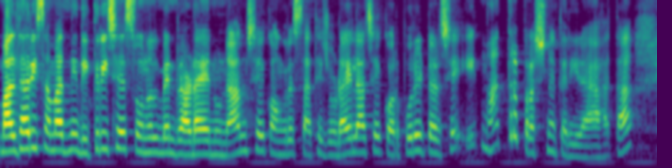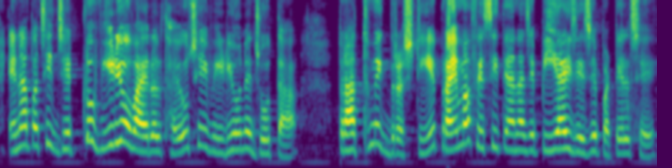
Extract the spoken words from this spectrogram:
માલધારી સમાજની દીકરી છે, સોનલબેન રાડા એનું નામ છે, કોંગ્રેસ સાથે જોડાયેલા છે, કોર્પોરેટર છે, એ માત્ર પ્રશ્ન કરી રહ્યા હતા. એના પછી જેટલો વીડિયો વાયરલ થયો છે, એ વિડીયોને જોતા પ્રાથમિક દ્રષ્ટિએ પ્રાઇમા ફેસી ત્યાંના જે પીઆઈ જે જે પટેલ છે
